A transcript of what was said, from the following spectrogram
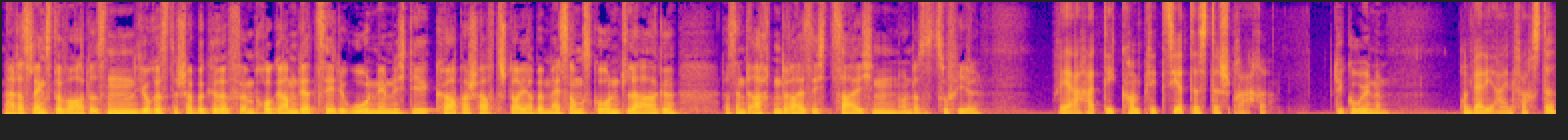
Na, das längste Wort ist ein juristischer Begriff im Programm der CDU, nämlich die Körperschaftssteuerbemessungsgrundlage. Das sind 38 Zeichen und das ist zu viel. Wer hat die komplizierteste Sprache? Die Grünen. Und wer die einfachste?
